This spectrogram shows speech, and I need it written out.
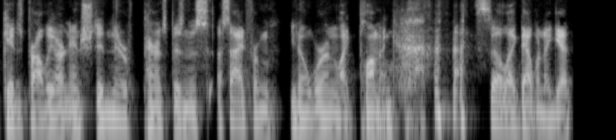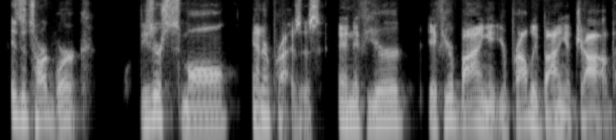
kids probably aren't interested in their parents' business, aside from you know we're in like plumbing, so like that one I get, is it's hard work. These are small enterprises, and if you're if you're buying it, you're probably buying a job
